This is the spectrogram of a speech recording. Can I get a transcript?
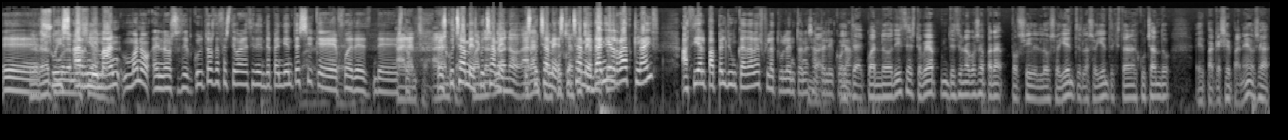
Eh, Swiss. Army Man. Bueno, en los circuitos de festivales de cine independientes sí que fue de, de esto. Arantxa, Pero Arantxa, escúchame, cuando- escúchame, no, no, Arantxa, escúchame, escucha, escúchame. escúchame Daniel. Radcliffe hacía el papel de un cadáver flatulento en esa Vale, película. ente- Cuando dices, te voy a decir una cosa para, por si los oyentes, las oyentes que están escuchando, eh, para que sepan, ¿eh? O sea,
